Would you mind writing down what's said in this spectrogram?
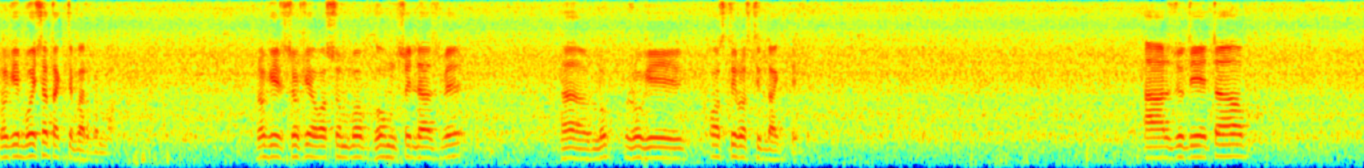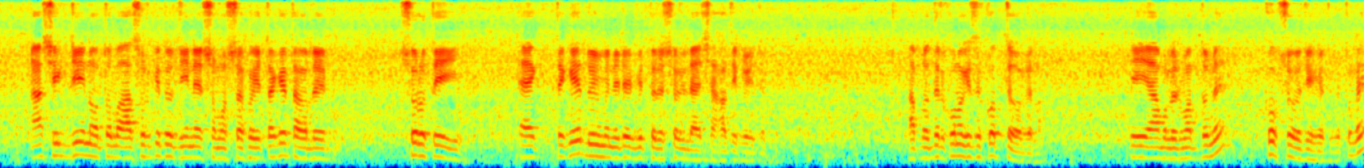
রোগী বৈশা থাকতে পারবে না। রোগীর চোখে অসম্ভব ঘুম চলে আসবে হ্যাঁ রোগী অস্থির অস্থির লাগবে। আর যদি এটা আশিক জিন অথবা আসরকৃত জিনের সমস্যা হয়ে থাকে, তাহলে শুরুতেই এক থেকে দুই মিনিটের ভিতরে শরীরে এসে হাজির হয়ে যাবে। আপনাদের কোনো কিছু করতে হবে না। এই আমলের মাধ্যমে খুব সহজে হয়ে যাবে। তবে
